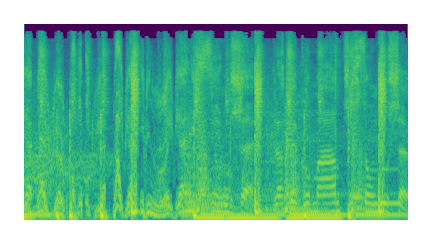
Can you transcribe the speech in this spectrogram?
ja, ja, ja, ja, ja nic nie muszę Dlatego mam czystą duszę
